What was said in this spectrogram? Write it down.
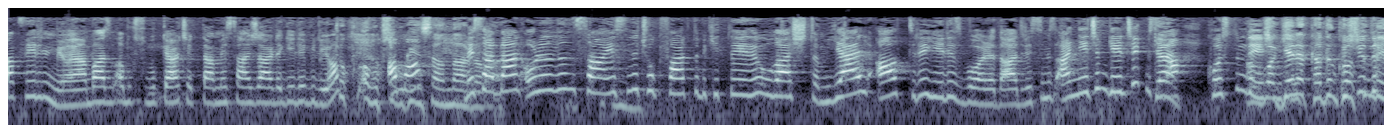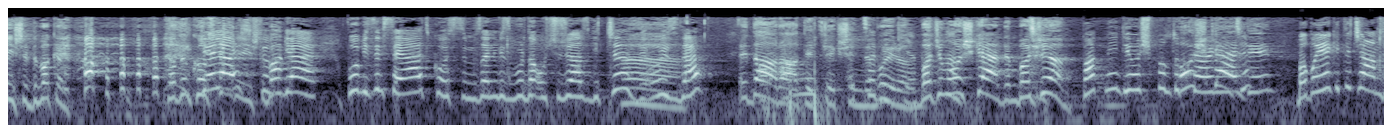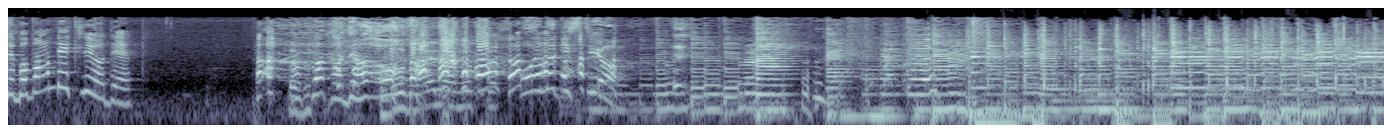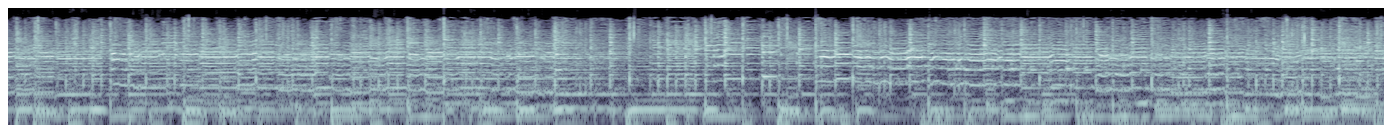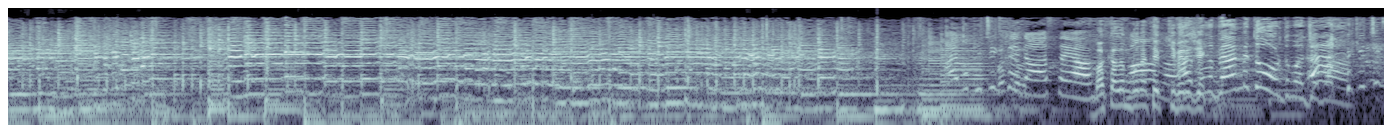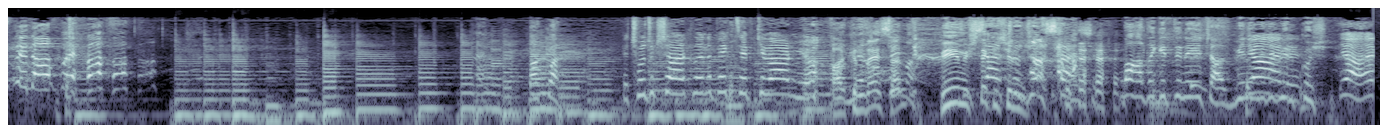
cevap verilmiyor. Yani bazen abuk subuk gerçekten mesajlar da gelebiliyor. Çok abuk subuk Ama insanlar da Mesela var. ben oranın sayesinde çok farklı bir kitleye de ulaştım. Yel alt tire Yeliz bu arada adresimiz. Anneciğim gelecek misin? Gel. Aa, kostüm Ama değişmiş. gene kadın kostüm değiştirdi bakın. kadın kostüm Gel değişti aşkım bak. gel. Bu bizim seyahat kostümümüz. Hani biz buradan uçacağız gideceğiz ya, Ha. o yüzden. E daha rahat edecek E, şimdi tabii buyurun. ki. Bacım hoş geldin bacım. Bak ne diyor hoş bulduk Hoş de anneciğim. geldin. Babaya gideceğim de babam bekliyor de. Bak hadi ha, o- Bu da hala mutlu. oynak istiyor. Küçük Seda Sayan. Bakalım buna tepki Vallahi. Ay verecek bunu mi? ben mi doğurdum acaba? Küçük Seda Sayan. bak bak. E, Çocuk şarkılarına pek tepki vermiyor. Farkındaysan büyümüş de Sen küçülmüş. çocuğa sen. Bahada gitti neyi çal? Benim gibi bir kuş. Ya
